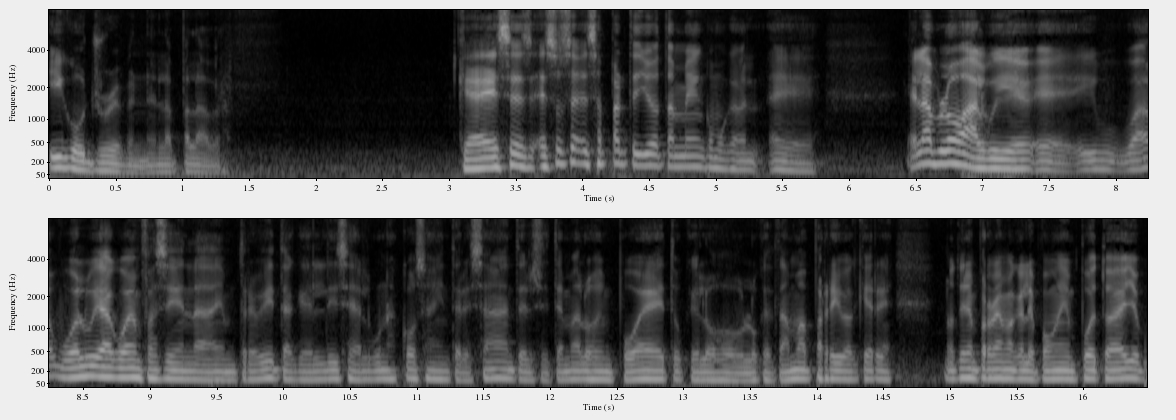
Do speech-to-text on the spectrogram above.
ego driven en la palabra. Que ese, eso, esa parte yo también como que eh, él habló algo y, eh, vuelvo y hago énfasis en la entrevista que él dice algunas cosas interesantes, el sistema de los impuestos, que los, que están más para arriba quieren, no tienen problema que le pongan impuestos a ellos.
